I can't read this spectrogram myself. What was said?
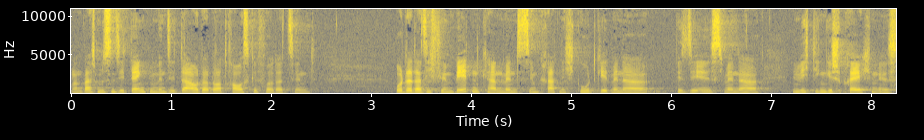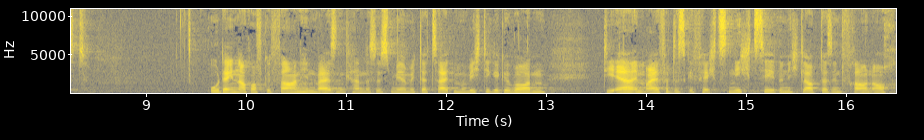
an was müssen sie denken, wenn sie da oder dort rausgefordert sind. Oder dass ich für ihn beten kann, wenn es ihm gerade nicht gut geht, wenn er busy ist, wenn er in wichtigen Gesprächen ist. Oder ihn auch auf Gefahren hinweisen kann. Das ist mir mit der Zeit immer wichtiger geworden, die er im Eifer des Gefechts nicht sieht. Und ich glaube, da sind Frauen auch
